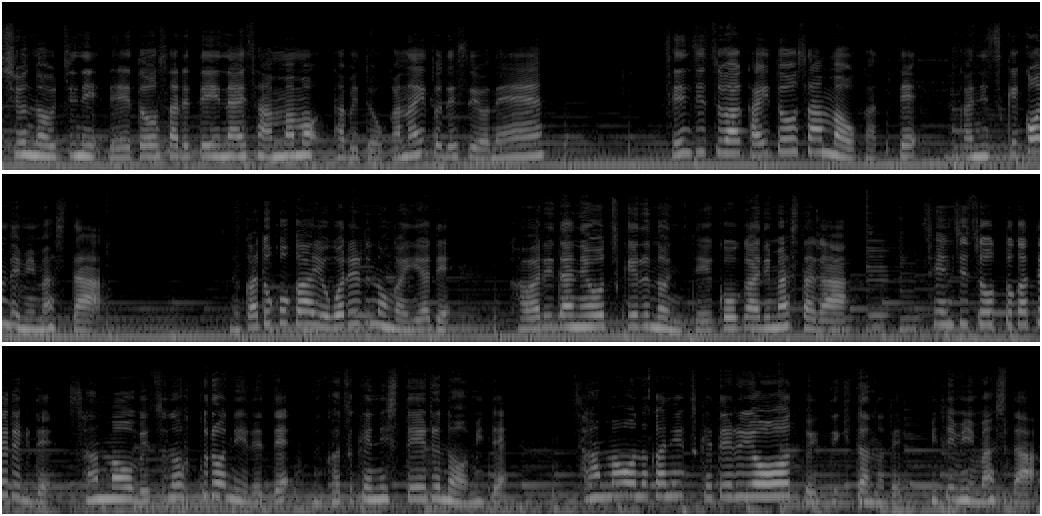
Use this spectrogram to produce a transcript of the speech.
旬のうちに冷凍されていないサンマも食べておかないとですよね。先日は解凍サンマを買ってぬかに漬け込んでみました。ぬか床が汚れるのが嫌で変わり種をつけるのに抵抗がありましたが先日夫がテレビでサンマを別の袋に入れてぬか漬けにしているのを見てサンマをぬかにつけてるよと言ってきたので見てみました。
